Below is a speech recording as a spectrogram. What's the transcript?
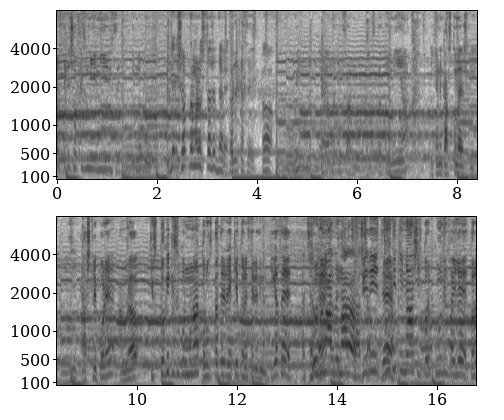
কাছ থেকে সবকিছু নিয়ে নিয়ে নিছে এগুলো সব তো আমার উস্তাদের দ্বারে। তাদের কাছে? হ্যাঁ। তুই আমরা নিয়ে এখানে গাছতলায় আসবি। আসলে পরে আমরা কিছু তোকে কিছু করব না তোর উস্তাদের রেখে তোরে ছেড়ে দিব ঠিক আছে? আচ্ছা যদি না না আচ্ছা, যদি আচ্ছা। যদি তুই না আসিস তোর কোনোদিন পাইলে তোর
